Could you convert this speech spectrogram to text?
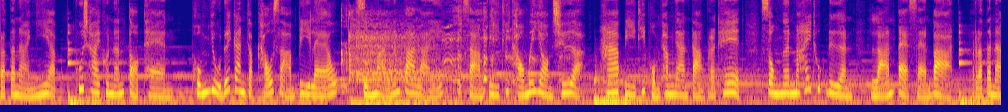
รัตนาเงียบ ผู้ชายคนนั้นตอบแทน ผมอยู่ด้วยกันกับเขาสามปีแล้ว สมหมายน้ำตาไหลสามปีที่เขาไม่ยอมเชื่อห้าปีที่ผมทำงานต่างประเทศ ส่งเงินมาให้ทุกเดือนล้านแปดแสนบาท รัตนา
